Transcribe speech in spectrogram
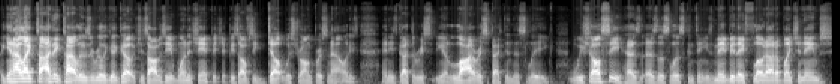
again. I like Ty, I think Ty Lue's a really good coach. He's obviously won a championship. He's obviously dealt with strong personalities, and he's got the you know, a lot of respect in this league. We shall see as as this list continues. Maybe they float out a bunch of names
